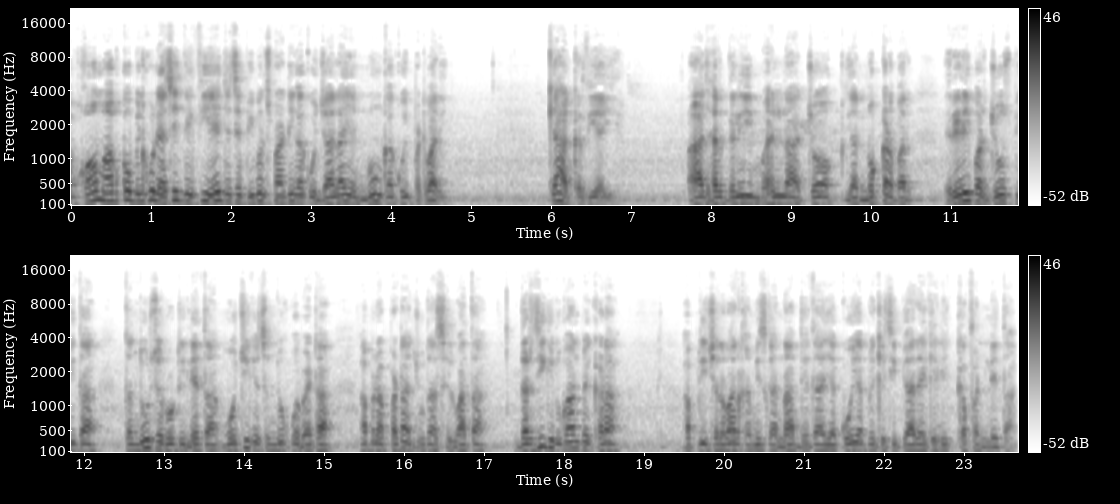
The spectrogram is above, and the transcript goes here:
अब कौम आपको बिल्कुल ऐसे देखती है जैसे पीपल्स पार्टी का कोई जाला या नून का कोई पटवारी। क्या कर दिया ये? आज हर गली, मोहल्ला, चौक या नुक्कड़ पर रेड़ी पर जूस पीता, तंदूर से रोटी लेता, मोची के संदूक में बैठा अपना फटा जूता सिलवाता, दर्जी की दुकान पर खड़ा, अपनी शलवार कमीज का नाप देता या कोई अपने किसी प्यारे के लिए कफन लेता,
